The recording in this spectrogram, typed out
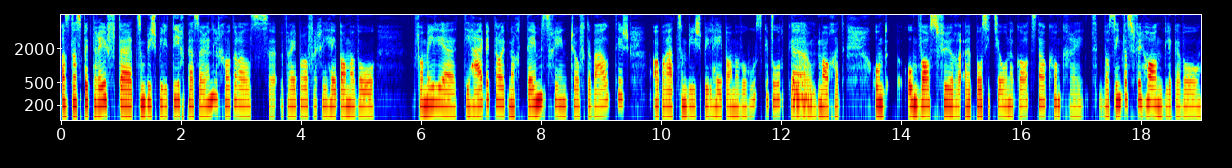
Also das betrifft äh, zum Beispiel dich persönlich, oder, als äh, freiberufliche Hebamme, die Familie die betreut, nachdem das Kind schon auf der Welt ist, aber auch zum Beispiel Hebammen, die Hausgeburten genau. machen. Und um was für äh, Positionen geht es da konkret? Was sind das für Handlungen, wo,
